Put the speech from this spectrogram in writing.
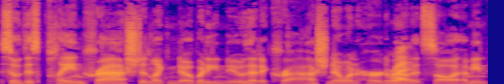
so this plane crashed and like nobody knew that it crashed. No one heard about Right. it, saw it. I mean,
